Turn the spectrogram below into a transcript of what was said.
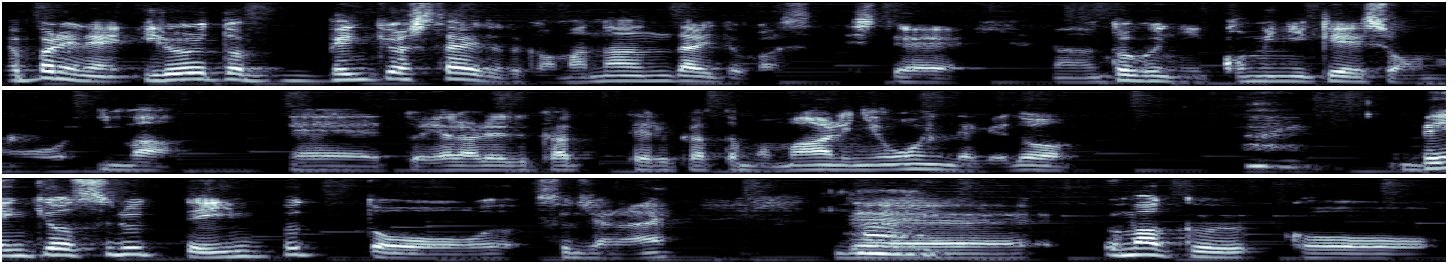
やっぱりね、いろいろと勉強したりだとか学んだりとかして、特にコミュニケーションを今、えっ、と、やられるかってる方も周りに多いんだけど、はい。勉強するってインプットをするじゃない？で、はうまくこう、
